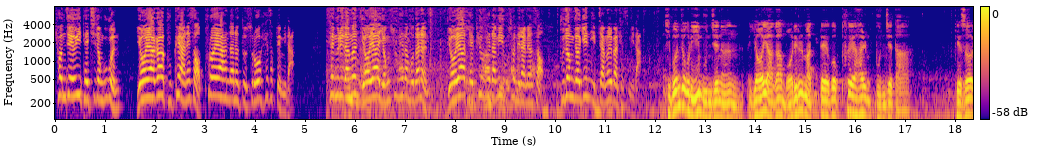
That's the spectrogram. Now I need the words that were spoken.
현재의 대치 정국은 여야가 국회 안에서 풀어야 한다는 뜻으로 해석됩니다. 새누리당은 여야 영수회담보다는 여야 대표 회담이 우선이라면서 부정적인 입장을 밝혔습니다. 기본적으로 이 문제는 여야가 머리를 맞대고 풀어야 할 문제다. 그래서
